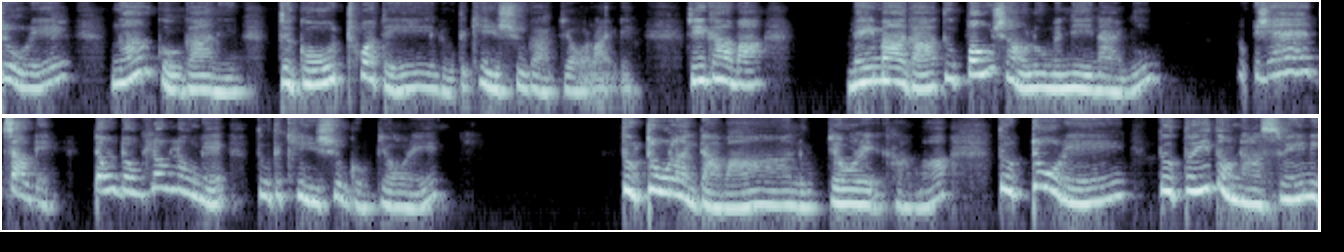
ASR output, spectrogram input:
တို့တယ်ငါ့ကိုကနေတကိုးထွက်တယ်လို့သခင်ယေရှုကပြောလိုက်တယ်ဒီခါမှာမိမက तू ပုံးဆောင်လို့မနေနိုင်ဘူး तू ရဲကြောက်တယ်တုံတုံလှုပ်လှုပ်နဲ့ तू သခင်ယေရှုကိုပြောတယ် သူတိုးလိုက်တာပါလို့ပြောတဲ့အခါမှာသူတိုးတယ်သူသွေးသွန်တာဆွေးနေ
